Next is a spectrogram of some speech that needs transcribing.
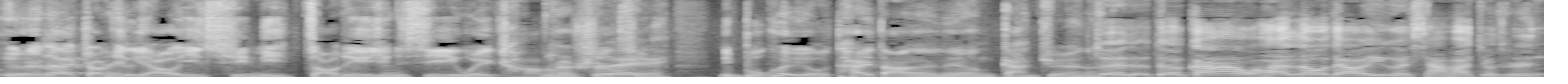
有人来找你聊一期你早就已经习以为常的事情，你不会有太大的那种感觉呢。对对。对，刚刚我还漏掉一个想法，就是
